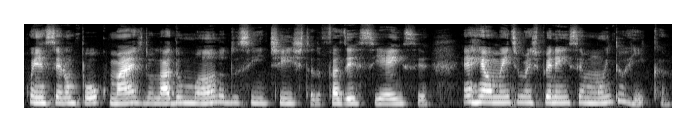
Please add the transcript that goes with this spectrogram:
Conhecer um pouco mais do lado humano do cientista, do fazer ciência, é realmente uma experiência muito rica.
